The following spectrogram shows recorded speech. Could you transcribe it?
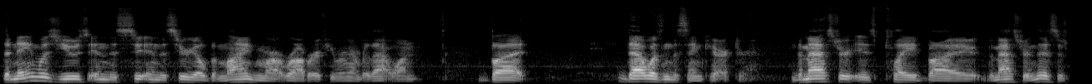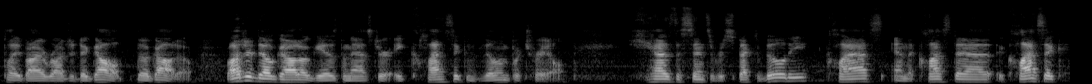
The name was used in the in the serial The Mind Robber, if you remember that one, but that wasn't the same character. The Master is played by the Master in this is played by Roger Delgado. Roger Delgado gives the Master a classic villain portrayal. He has the sense of respectability, class, and the classic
